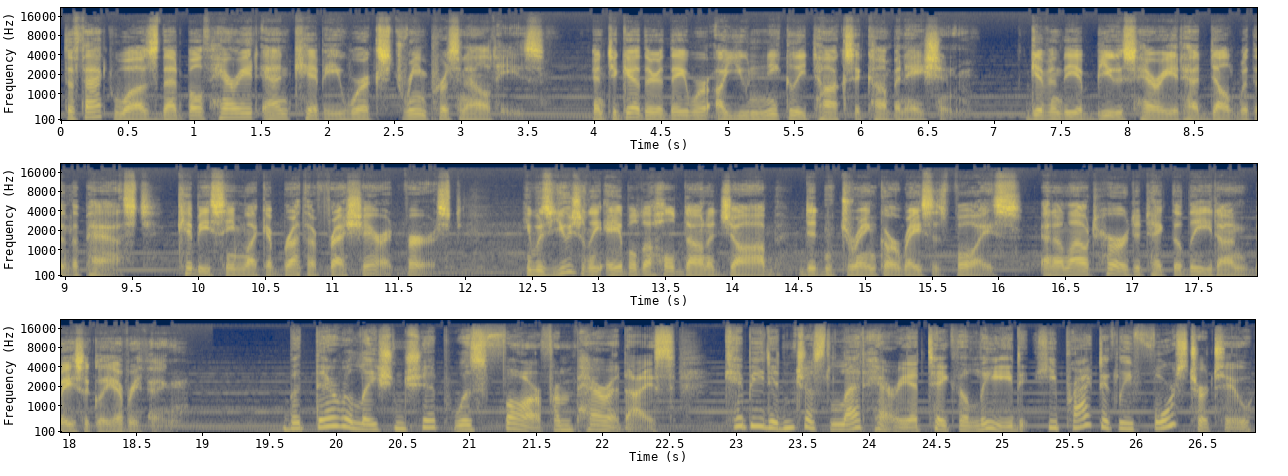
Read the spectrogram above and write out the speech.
The fact was that both Harriet and Kibbe were extreme personalities, and together they were a uniquely toxic combination. Given the abuse Harriet had dealt with in the past, Kibbe seemed like a breath of fresh air at first. He was usually able to hold down a job, didn't drink or raise his voice, and allowed her to take the lead on basically everything. But their relationship was far from paradise. Kibbe didn't just let Harriet take the lead, he practically forced her to,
